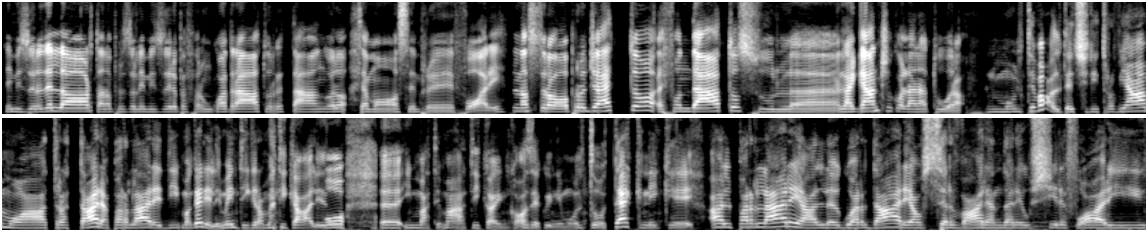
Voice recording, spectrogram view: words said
le misure dell'orto, hanno preso le misure per fare un quadrato, un rettangolo, siamo sempre fuori. Il nostro progetto è fondato sull'aggancio con la natura. Molte volte ci ritroviamo a trattare, a parlare di magari elementi grammaticali o eh, in matematica, in cose quindi molto tecniche, al parlare, al guardare, a osservare, andare a uscire fuori,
